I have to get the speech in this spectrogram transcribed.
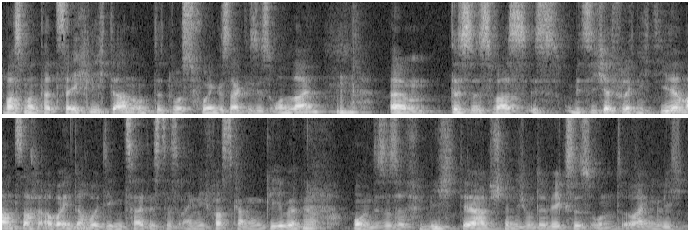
was man tatsächlich dann, und du hast vorhin gesagt, dieses Online, mhm. ähm, das ist was, ist mit Sicherheit vielleicht nicht jedermanns Sache, aber in der heutigen Zeit ist das eigentlich fast gang und gäbe. Ja. Und das ist halt für mich, der halt ständig unterwegs ist und eigentlich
